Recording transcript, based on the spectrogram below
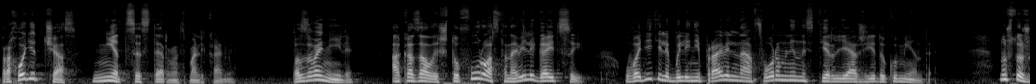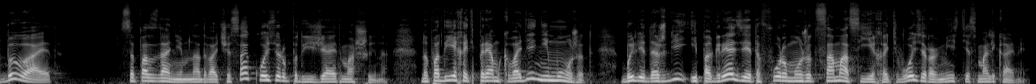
Проходит час, нет цистерны с мальками. Позвонили. Оказалось, что фуру остановили гайцы. У водителя были неправильно оформлены стерляжьи документы. Ну что ж, бывает. С опозданием на 2 часа к озеру подъезжает машина. Но подъехать прямо к воде не может. Были дожди, и по грязи эта фура может сама съехать в озеро вместе с мальками.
